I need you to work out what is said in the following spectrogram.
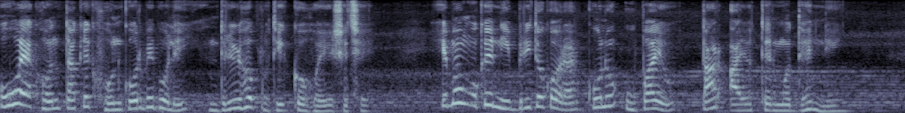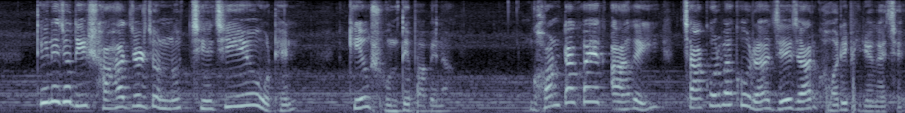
ও এখন তাকে খুন করবে বলেই দৃঢ় প্রতিজ্ঞ হয়ে এসেছে এবং ওকে নিবৃত করার কোনো উপায়ও তার আয়ত্তের মধ্যে নেই। তিনি যদি সাহায্যের জন্য চেঁচিয়েও ওঠেন, কেউ শুনতে পাবে না। ঘণ্টা কয়েক আগেই চাকর বাকররা যে যার ঘরে ফিরে গেছে।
